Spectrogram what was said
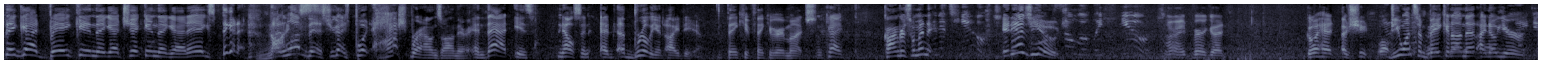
they got bacon, they got chicken, they got eggs. They got, I love this. You guys put hash browns on there, and that is, Nelson, a, a brilliant idea. Thank you. Thank you very much. Okay. Congresswoman? And it's huge. It is huge. Absolutely huge. All right, very good. Go ahead. Uh, shoot. do you want some bacon on that? I know you're. I do.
